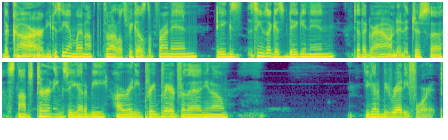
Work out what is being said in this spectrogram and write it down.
The car, you can see I'm letting off the throttle. It's because the front end digs, it seems like it's digging in to the ground and it just uh, stops turning. So you got to be already prepared for that, you know. You got to be ready for it.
